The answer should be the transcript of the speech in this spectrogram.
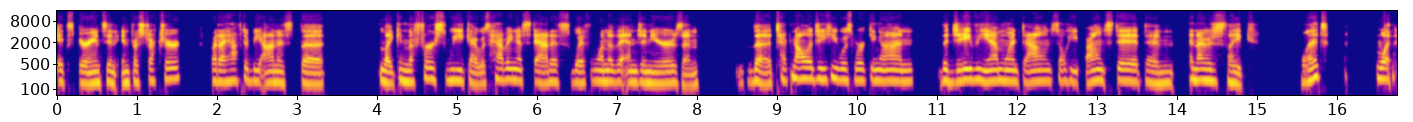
experience in infrastructure but I have to be honest, the like in the first week, I was having a status with one of the engineers and mm-hmm. the technology he was working on, the JVM went down, so he bounced it. And and I was like, what? What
